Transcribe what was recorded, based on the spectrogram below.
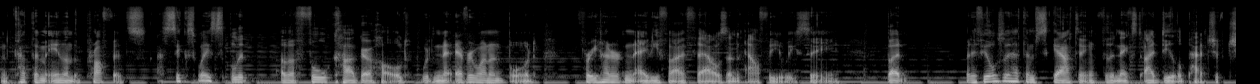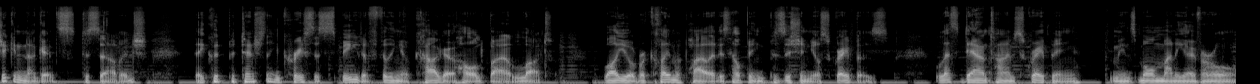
and cut them in on the profits, a six-way split of a full cargo hold would net everyone on board 385,000 Alpha UEC. But but if you also have them scouting for the next ideal patch of chicken nuggets to salvage, they could potentially increase the speed of filling your cargo hold by a lot, while your reclaimer pilot is helping position your scrapers. Less downtime scraping means more money overall,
